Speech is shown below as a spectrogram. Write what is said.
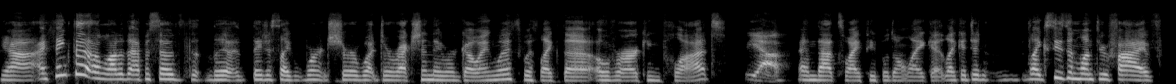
Yeah, I think that a lot of the episodes that the, they just like weren't sure what direction they were going with with like the overarching plot, yeah, and that's why people don't like it. Like it didn't like season 1 through 5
